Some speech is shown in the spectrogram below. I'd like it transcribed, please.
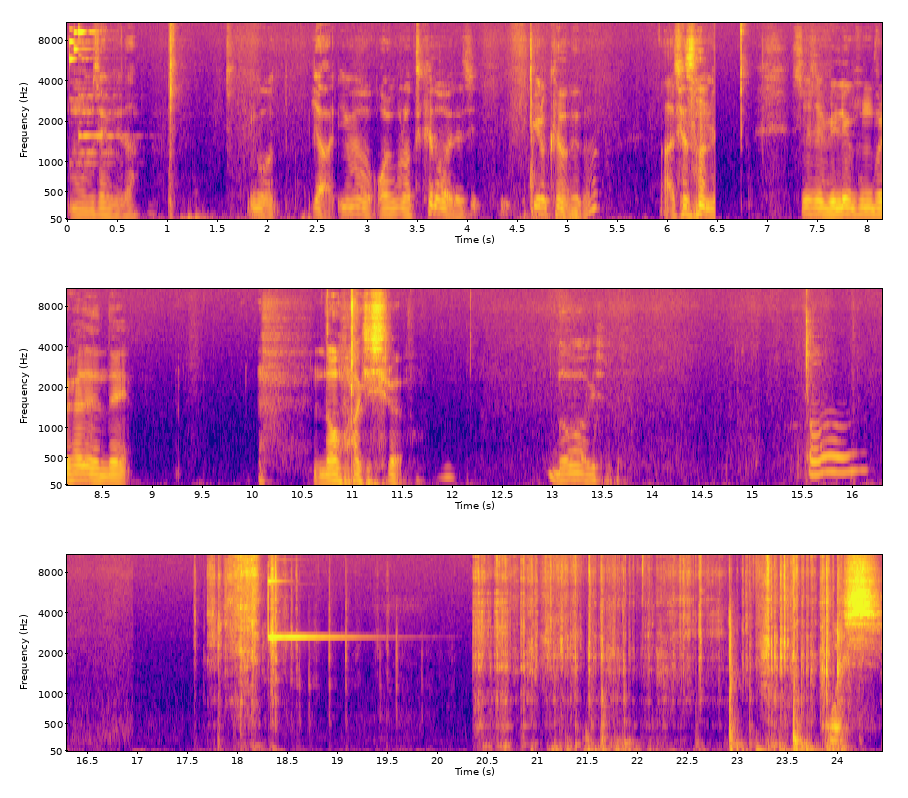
모무새입니다 이거 어- 야 이거 얼굴 어떻게 넣어야 되지? 이렇게 넣어야 되나? 아 죄송합니다. 슬슬 밀린 공부를 해야 되는데 너무 하기 싫어요. 너무 하기 싫어. 오씨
